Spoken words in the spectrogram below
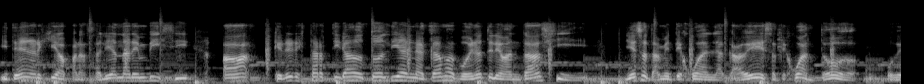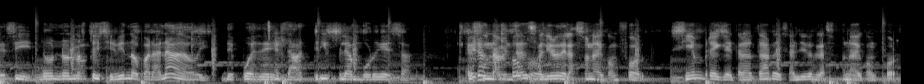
y tener energía para salir a andar en bici a querer estar tirado todo el día en la cama porque no te levantás y, y eso también te juega en la cabeza, te juega en todo. Porque sí, no, no, no estoy sirviendo para nada hoy, después de la triple hamburguesa. Es fundamental salir de la zona de confort. Siempre hay que tratar de salir de la zona de confort.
